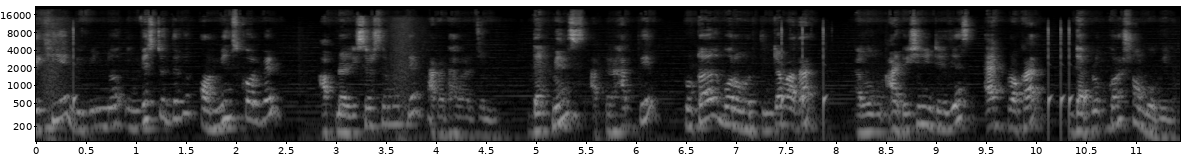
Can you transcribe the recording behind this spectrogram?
দেখিয়ে বিভিন্ন ইনভেস্টরদেরকে কনভিন্স করবেন আপনার রিসার্চের মধ্যে টাকা ঢালার জন্য। দ্যাট মিনস আপনার হাতে টোটাল বড় তিনটা বাধা এবং আর্টিফিশিয়াল ইন্টেলিজেন্স এক প্রকার ডেভেলপ করা সম্ভবই না।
